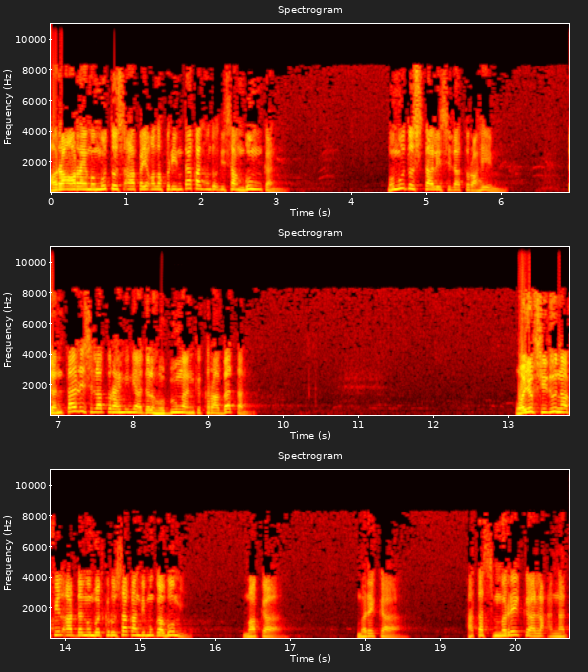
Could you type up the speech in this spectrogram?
Orang-orang yang memutus apa yang Allah perintahkan untuk disambungkan. Memutus tali silaturahim. Dan tali silaturahim ini adalah hubungan kekerabatan. Wa yufsiduna fil ard dan membuat kerusakan di muka bumi maka mereka atas mereka laknat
